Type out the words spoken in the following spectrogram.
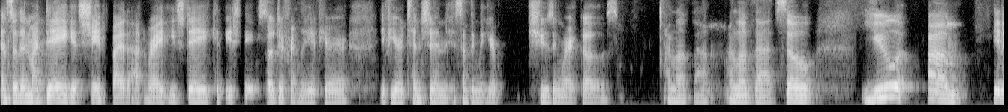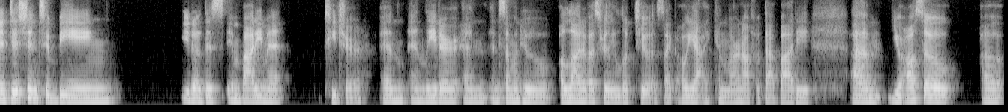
And so then my day gets shaped by that, right? Each day can be shaped so differently if your if your attention is something that you're choosing where it goes. I love that. I love that. So you um in addition to being you know this embodiment teacher and and leader and and someone who a lot of us really look to as like oh yeah i can learn off of that body um, you're also a,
